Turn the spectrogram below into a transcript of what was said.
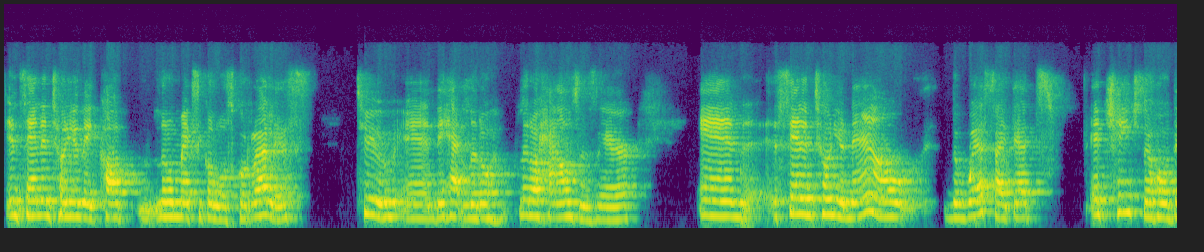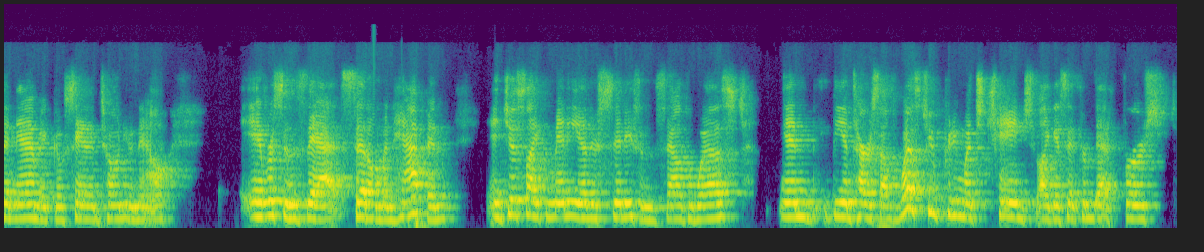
In San Antonio, they called Little Mexico Los Corrales too, and they had little little houses there. And San Antonio now, the west side, that's it changed the whole dynamic of San Antonio now, ever since that settlement happened. And just like many other cities in the Southwest and the entire Southwest too, pretty much changed, like I said, from that first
